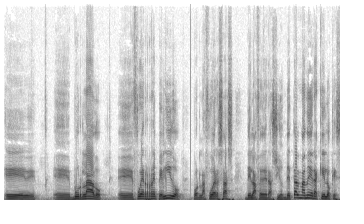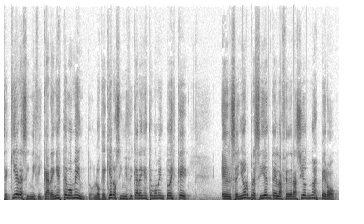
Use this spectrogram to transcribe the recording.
eh, eh, burlado, eh, fue repelido por las fuerzas de la federación. De tal manera que lo que se quiere significar en este momento, lo que quiero significar en este momento es que el señor presidente de la federación no esperó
